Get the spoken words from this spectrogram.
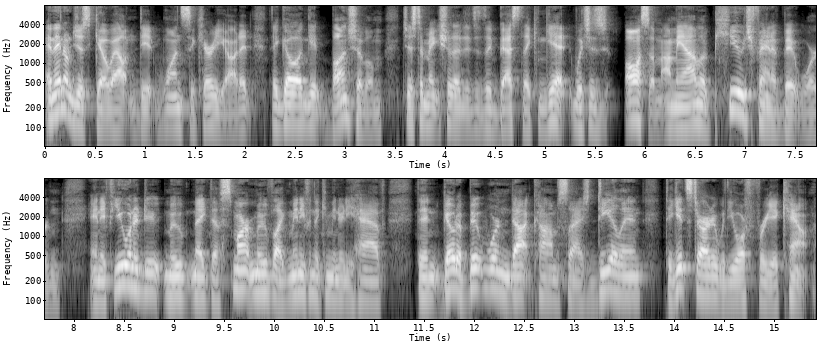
And they don't just go out and get one security audit. They go and get a bunch of them just to make sure that it is the best they can get, which is awesome. I mean, I'm a huge fan of Bitwarden. And if you want to do move, make the smart move like many from the community have, then go to bitwarden.com slash DLN to get started with your free account.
